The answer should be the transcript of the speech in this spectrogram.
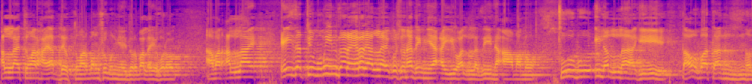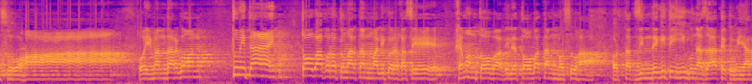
আল্লাহ তোমার হায়াত দেখ তোমার বংশ বুনিয়াই দরবালাই করক আমার আল্লাহ এই জাতীয় মুমিন যারা, এরা আল্লাহ ঘোষণা দিন, ইয়া আইয়ু আল্লাযিনা আমানু তুবু ইলাল্লাহি তাওবাতান নাসুহা। ও ইমানদারগণ, তুমি তাই তবা করো তোমার তান মালিকের কাছে। কেমন তবা দিলে তবা তান নসুহা। অর্থাৎ জিন্দেগিতে ই গুণা যাতে তুমি আর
